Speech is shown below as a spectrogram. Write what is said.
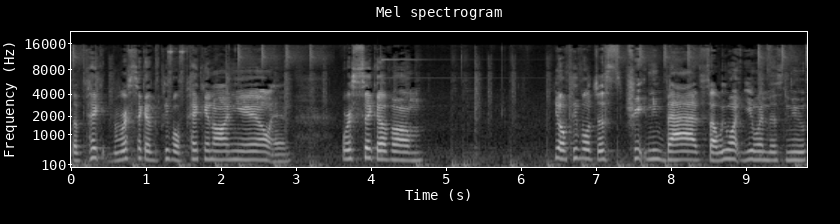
the pick. We're sick of people picking on you, and we're sick of um, you know, people just treating you bad. So we want you in this new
